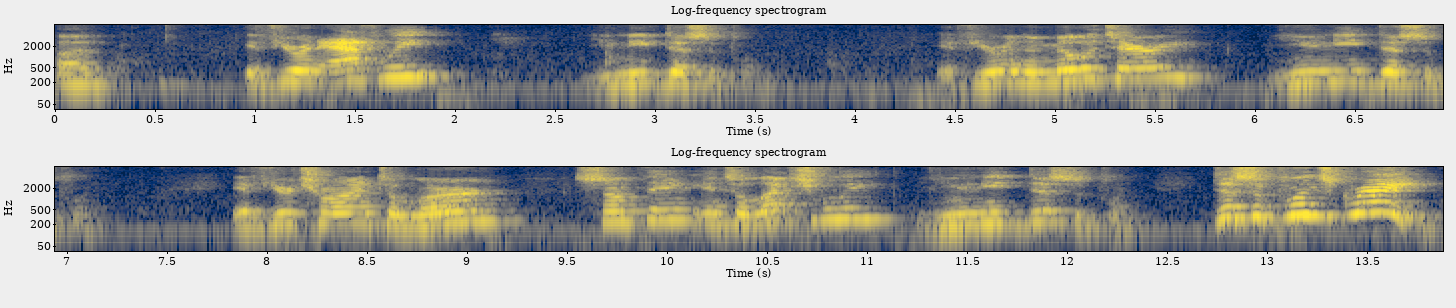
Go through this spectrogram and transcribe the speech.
Uh, if you're an athlete, you need discipline. If you're in the military, you need discipline. If you're trying to learn something intellectually, you need discipline. Discipline's great.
